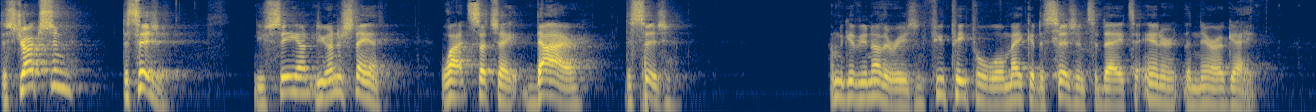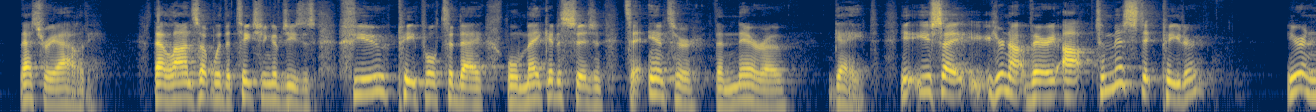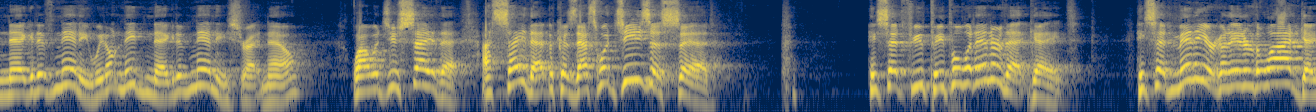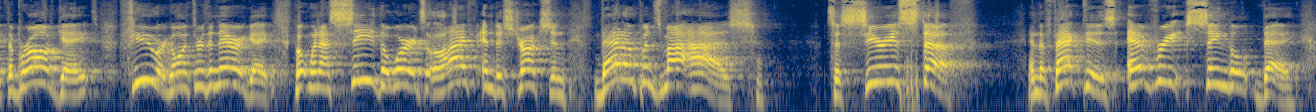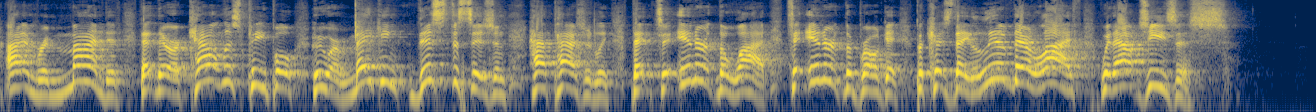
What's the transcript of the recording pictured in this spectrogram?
Destruction, decision. You see, do you understand why it's such a dire decision? I'm going to give you another reason. Few people will make a decision today to enter the narrow gate. That's reality. That lines up with the teaching of Jesus. Few people today will make a decision to enter the narrow gate. You, you say, You're not very optimistic, Peter. You're a negative ninny. We don't need negative ninnies right now. Why would you say that? I say that because that's what Jesus said. He said few people would enter that gate. He said, Many are going to enter the wide gate, the broad gate. Few are going through the narrow gate. But when I see the words life and destruction, that opens my eyes to serious stuff. And the fact is, every single day, I am reminded that there are countless people who are making this decision haphazardly that to enter the wide, to enter the broad gate, because they live their life without Jesus.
